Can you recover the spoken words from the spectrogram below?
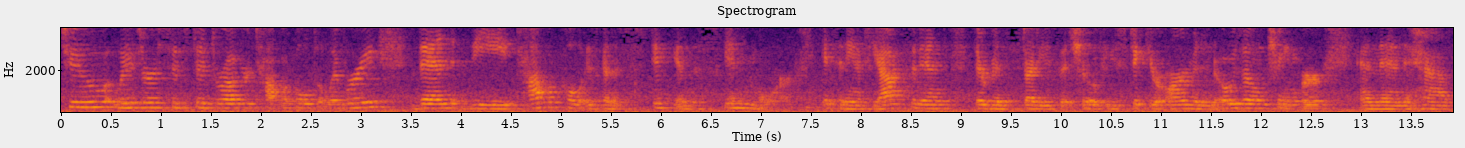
to laser assisted drug or topical delivery, then the topical is going to stick in the skin more. It's an antioxidant. There have been studies that show if you stick your arm in an ozone chamber and then have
